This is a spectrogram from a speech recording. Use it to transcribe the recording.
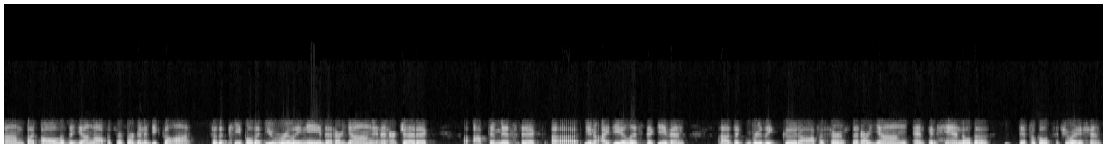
Um, but all of the young officers are going to be gone. So the people that you really need that are young and energetic, uh, optimistic, uh, you know, idealistic, even uh, the really good officers that are young and can handle those difficult situations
